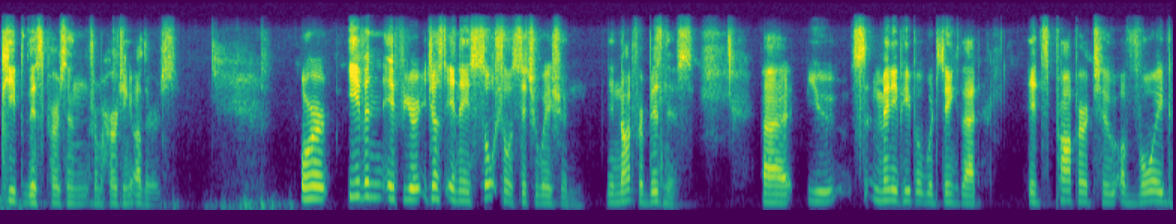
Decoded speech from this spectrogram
keep this person from hurting others. Or even if you're just in a social situation and not for business, uh, you many people would think that it's proper to avoid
